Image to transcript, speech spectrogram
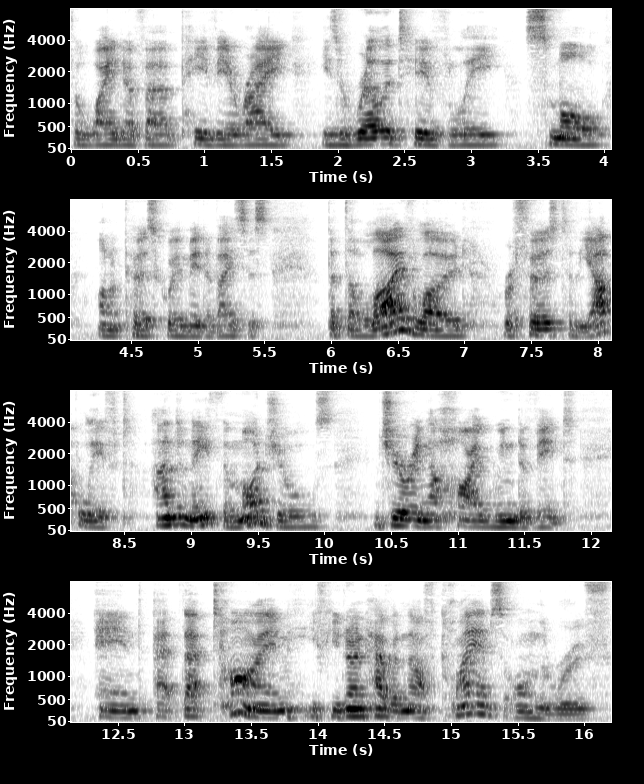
The weight of a PV array is relatively small on a per square meter basis. But the live load refers to the uplift underneath the modules during a high wind event. And at that time, if you don't have enough clamps on the roof,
